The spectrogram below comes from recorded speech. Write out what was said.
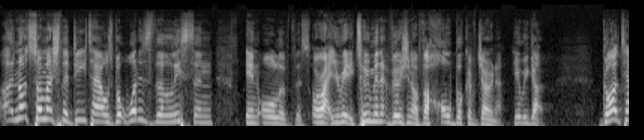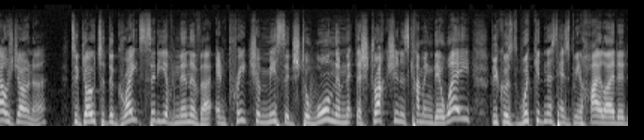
Uh, not so much the details, but what is the lesson in all of this? All right, you ready? Two minute version of the whole book of Jonah. Here we go. God tells Jonah to go to the great city of Nineveh and preach a message to warn them that destruction is coming their way because wickedness has been highlighted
